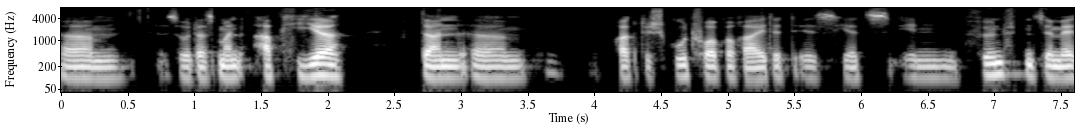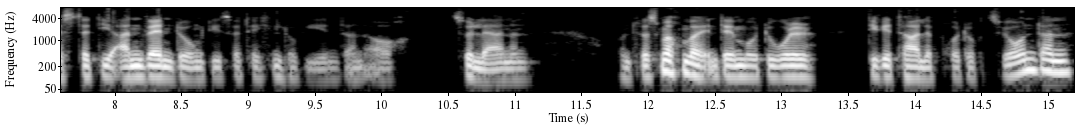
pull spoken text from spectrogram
ähm, so dass man ab hier dann ähm, praktisch gut vorbereitet ist, jetzt im fünften Semester die Anwendung dieser Technologien dann auch zu lernen. Und das machen wir in dem Modul digitale Produktion dann,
